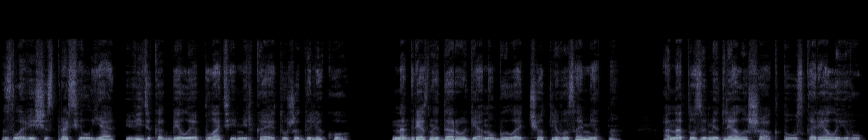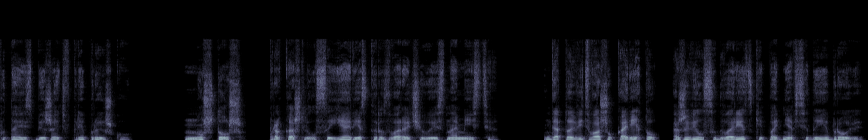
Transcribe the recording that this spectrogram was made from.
Зловеще спросил я, видя, как белое платье мелькает уже далеко. На грязной дороге оно было отчетливо заметно. Она то замедляла шаг, то ускоряла его, пытаясь бежать в припрыжку. «Ну что ж», – прокашлялся я, резко разворачиваясь на месте. «Готовить вашу карету?» – оживился дворецкий, подняв седые брови.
